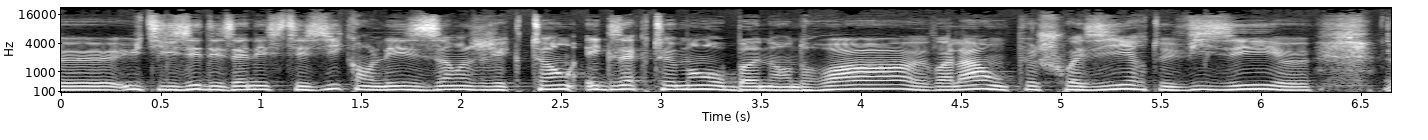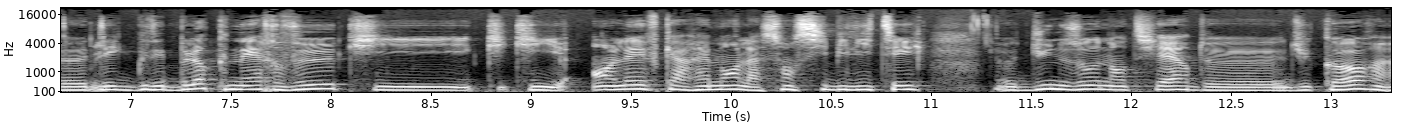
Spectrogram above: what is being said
euh, utiliser des anesthésiques en les injectant exactement au bon endroit. Euh, voilà, on peut choisir de viser des, blocs nerveux qui, qui, enlèvent carrément la sensibilité d'une zone entière de, du corps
